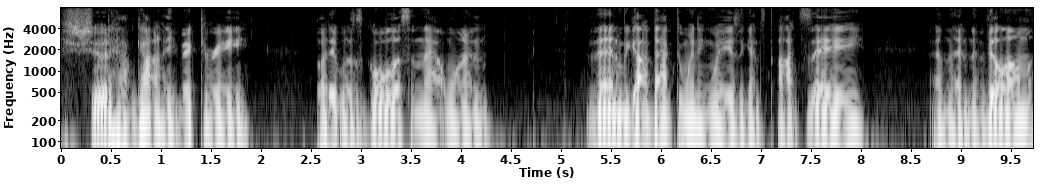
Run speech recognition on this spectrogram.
Should have gotten a victory, but it was goalless in that one. Then we got back to winning ways against AZ, and then Willem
